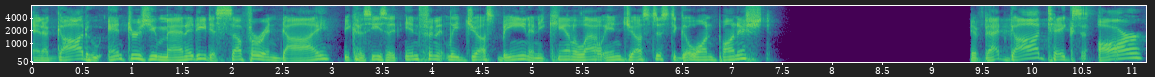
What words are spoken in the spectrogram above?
And a God who enters humanity to suffer and die because he's an infinitely just being and he can't allow injustice to go unpunished if that God takes our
